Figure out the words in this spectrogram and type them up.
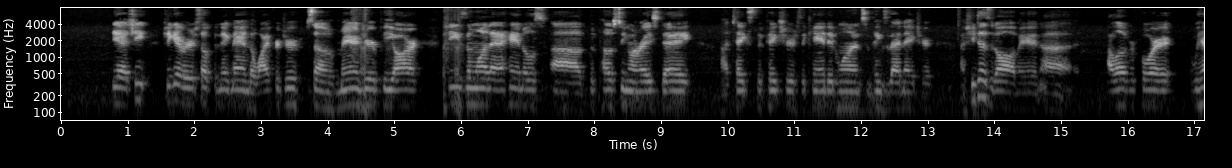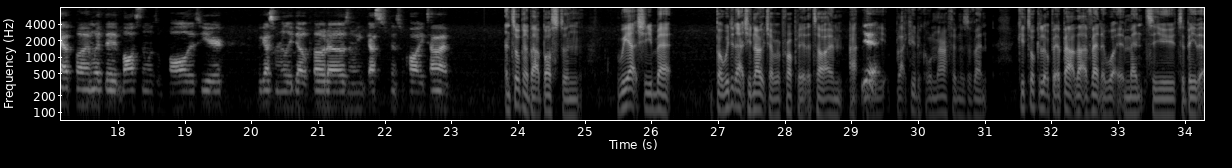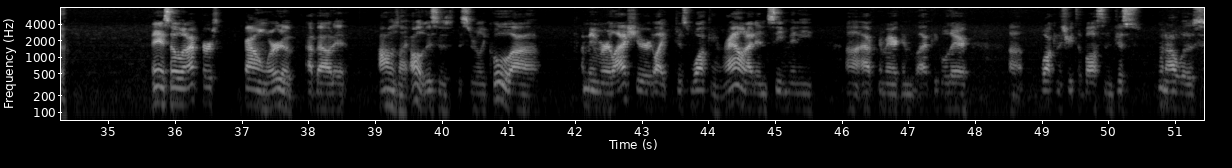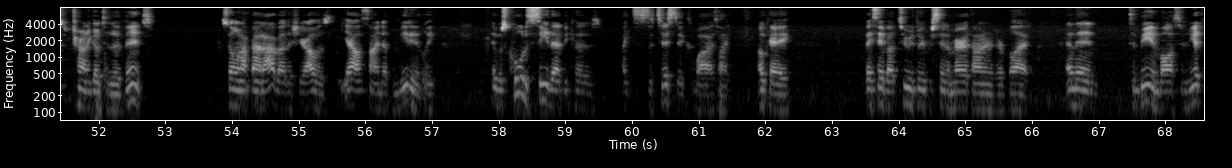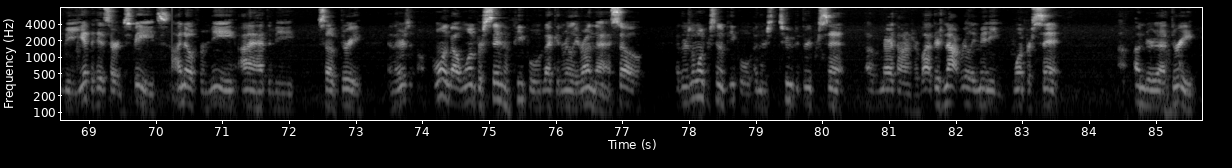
Yeah, she she gave herself the nickname the Wiferager. So manager PR. She's the one that handles uh, the posting on race day, uh, takes the pictures, the candid ones, and things of that nature. Uh, she does it all, man. I love her for it. We have fun with it. Boston was a ball this year. We got some really dope photos and we got to spend some quality time. And talking about Boston, we actually met, but we didn't actually know each other properly at the time at yeah. the Black Unicorn Marathoners event. Can you talk a little bit about that event and what it meant to you to be there? And so when I first found word of, about it, I was like, "Oh, this is this is really cool." Uh, I remember last year, like just walking around, I didn't see many uh, African American black people there uh, walking the streets of Boston just when I was trying to go to the events. So when I found out about this year, I was, yeah, I signed up immediately. It was cool to see that because, like, statistics wise, like, okay, they say about 2 to 3% of marathoners are black. and then to be in Boston, you have to be you have to hit certain speeds. I know for me, I had to be sub three, and there's only about one percent of people that can really run that. So if there's one percent of people, and there's two to three percent of marathoners are black, there's not really many one percent under that three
